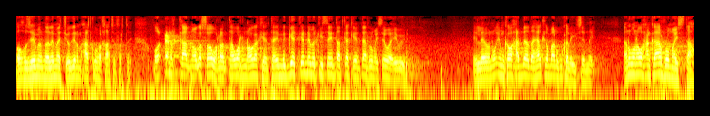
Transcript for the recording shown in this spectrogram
oo khuseyme noolama joogina maxaad ku markhaati furtay. oo cirkaad nooga soo warantaa war nooga keentay ma geedkan dhabarkiisa intaad ka keentaan rumaysan waayey buu yidhi. Ila imka waxaad leedahay halkan baanu ku kala iibsannay. Aniguna waxaan kaa rumaystaa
